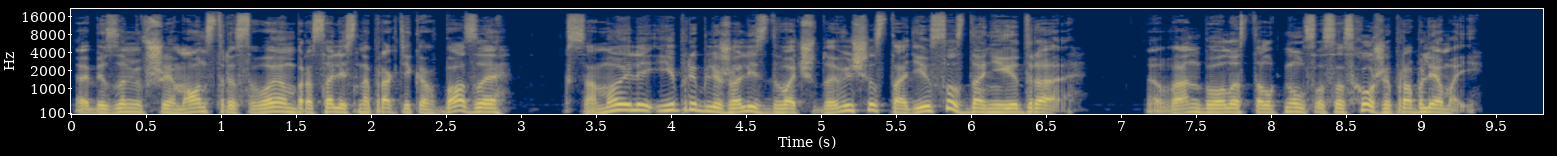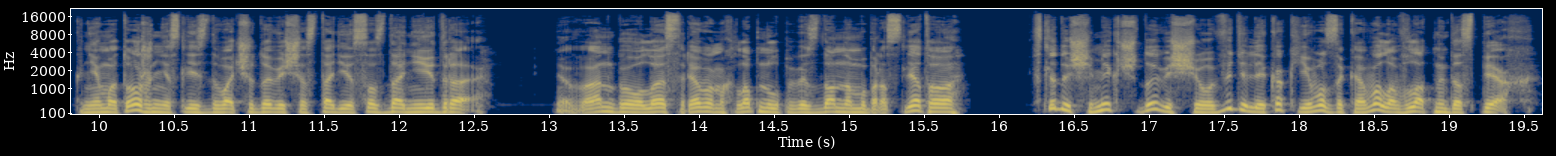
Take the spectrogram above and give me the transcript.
Обезумевшие монстры с воем бросались на практиков базы. К самой Ли И приближались два чудовища стадии создания ядра. Ван Буэлэ столкнулся со схожей проблемой. К нему тоже неслись два чудовища стадии создания ядра. Ван Буэлэ с рёвом хлопнул по бездонному браслету. В следующий миг чудовища увидели, как его заковало в латный доспех.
